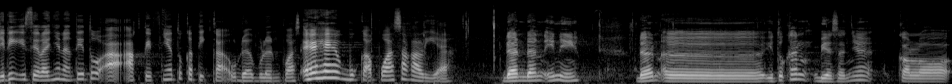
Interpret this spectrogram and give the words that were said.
Jadi istilahnya nanti a- aktifnya tuh ketika udah bulan puasa. Eh, buka puasa kali ya. Dan dan ini, dan eh, itu kan biasanya kalau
